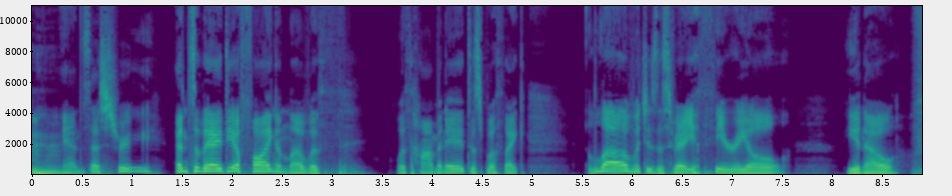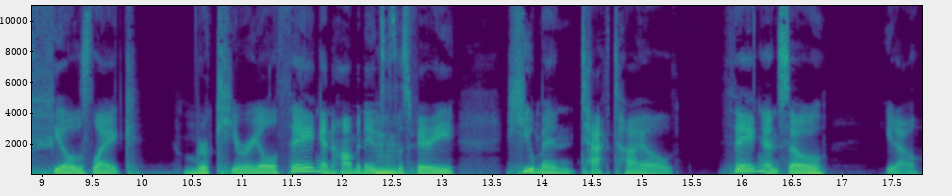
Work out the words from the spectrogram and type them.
Mhm. ancestry and so the idea of falling in love with with hominids is both like love which is this very ethereal you know feels like mercurial thing and hominids Mhm. is this very human tactile thing and so you know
